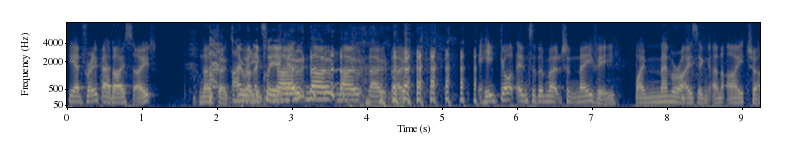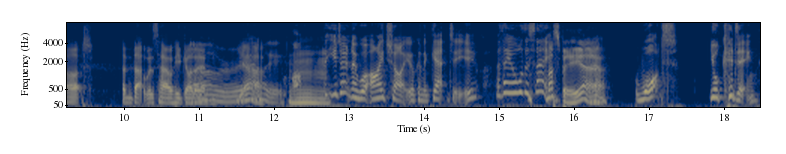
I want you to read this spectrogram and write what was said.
he had very bad eyesight. No jokes. please. Ironically no, again. no, no, no, no. he got into the Merchant Navy by memorizing an eye chart, and that was how he got Oh, in. Yeah, really? Uh, but you don't know what eye chart you're going to get, do you? Are they all the same? Must be, yeah. yeah. What? You're kidding?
